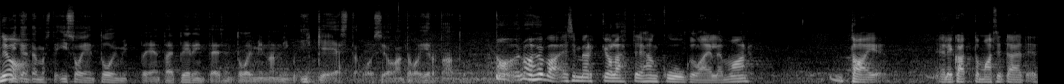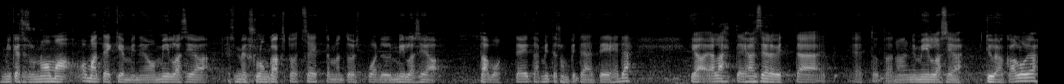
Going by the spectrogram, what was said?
Joo. miten tämmöistä isojen toimittajien tai perinteisen toiminnan niin Ikeasta voisi jollain tavalla irtautua? No, no hyvä esimerkki on lähteä ihan googlailemaan tai Eli katsomaan sitä, että, että mikä se sun oma, oma tekeminen on, millaisia, esimerkiksi sulla on 2017 vuodelle, millaisia tavoitteita, mitä sun pitää tehdä. Ja, ja lähtee ihan selvittää, että, että tota noin, niin millaisia työkaluja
